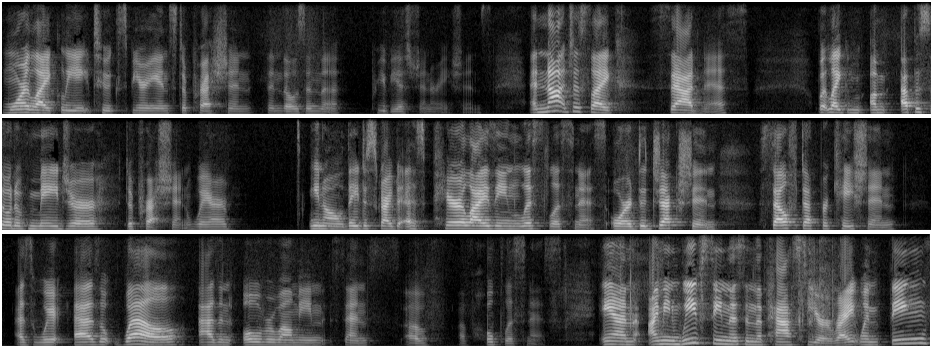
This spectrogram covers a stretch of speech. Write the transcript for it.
more likely to experience depression than those in the previous generations. And not just like sadness, but like an um, episode of major depression where, you know, they described it as paralyzing listlessness or dejection, self deprecation, as, as well as an overwhelming sense of, of hopelessness. And I mean, we've seen this in the past year, right? When things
